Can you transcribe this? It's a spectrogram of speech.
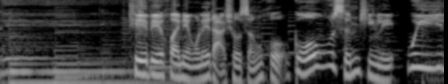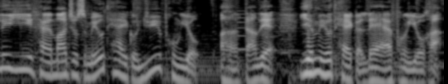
理。特别怀念我的大学生活，歌舞升平的。唯一的遗憾嘛，就是没有谈一个女朋友啊，当然也没有谈个男朋友哈。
